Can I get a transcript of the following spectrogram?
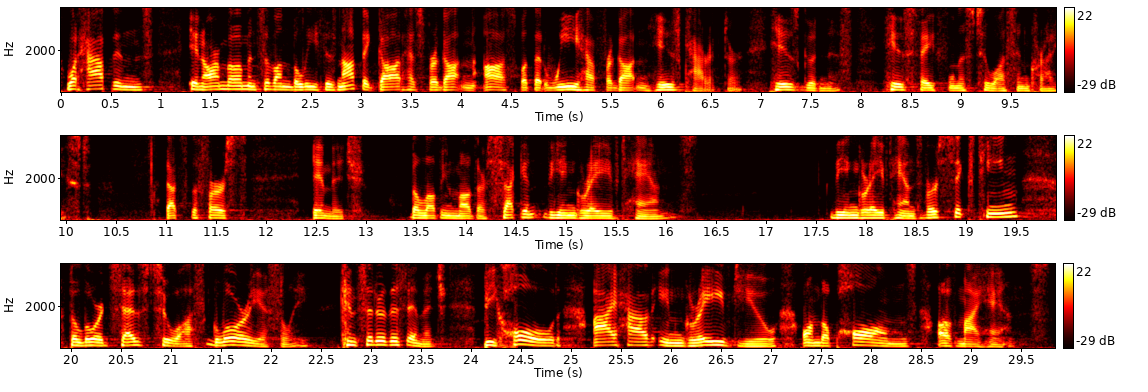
What happens in our moments of unbelief is not that God has forgotten us, but that we have forgotten His character, His goodness, His faithfulness to us in Christ. That's the first image, the loving mother. Second, the engraved hands. The engraved hands. Verse 16, the Lord says to us gloriously, Consider this image. Behold, I have engraved you on the palms of my hands.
